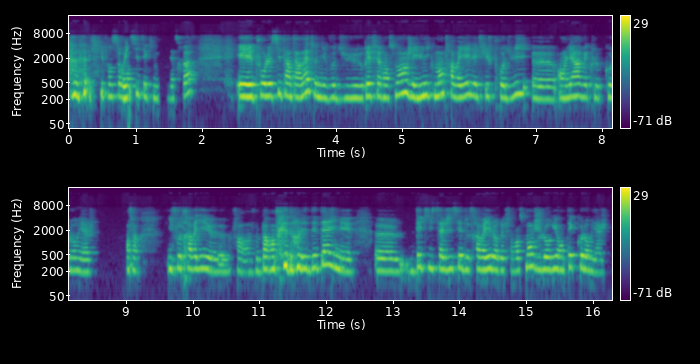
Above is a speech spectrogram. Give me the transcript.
qui vont sur mon site et qui ne me connaissent pas. Et pour le site internet, au niveau du référencement, j'ai uniquement travaillé les fiches produits en lien avec le coloriage. Enfin, il faut travailler, enfin, je ne veux pas rentrer dans les détails, mais dès qu'il s'agissait de travailler le référencement, je l'orientais coloriage.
